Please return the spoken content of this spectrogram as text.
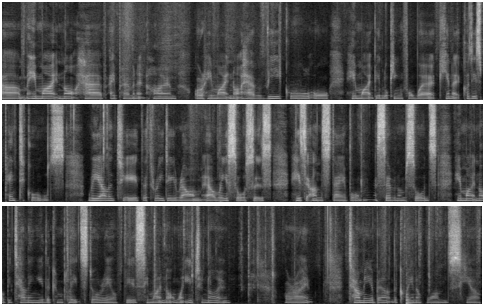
um, he might not have a permanent home or he might not have a vehicle or he might be looking for work you know because his pentacles. Reality the 3d realm our resources he's unstable. Seven of swords he might not be telling you the complete story of this. He might not want you to know. All right. Tell me about the queen of wands here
